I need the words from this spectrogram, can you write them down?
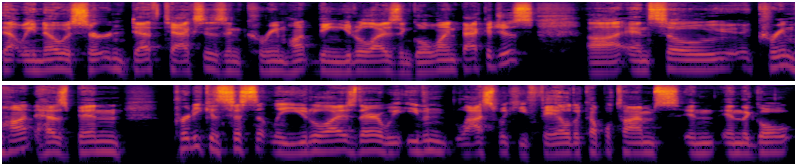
that we know is certain death taxes and Kareem Hunt being utilized in goal line packages. Uh, and so Kareem Hunt has been pretty consistently utilized there. We even last week he failed a couple times in in the goal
